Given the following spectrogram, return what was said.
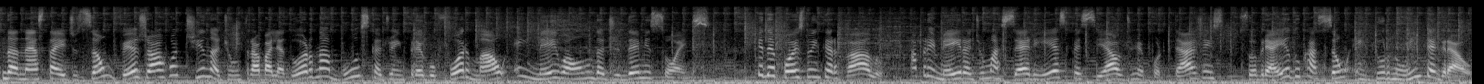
Ainda nesta edição, veja a rotina de um trabalhador na busca de um emprego formal em meio à onda de demissões. E depois do intervalo, a primeira de uma série especial de reportagens sobre a educação em turno integral.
